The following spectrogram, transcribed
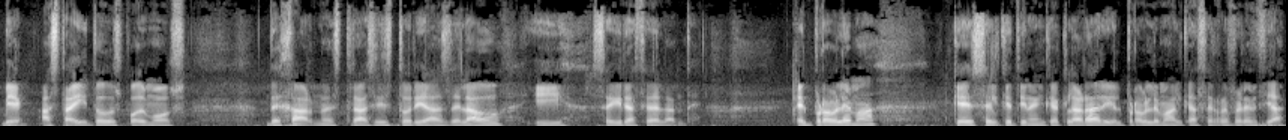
bien, hasta ahí todos podemos dejar nuestras historias de lado y seguir hacia adelante. El problema, que es el que tienen que aclarar y el problema al que hace referencia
